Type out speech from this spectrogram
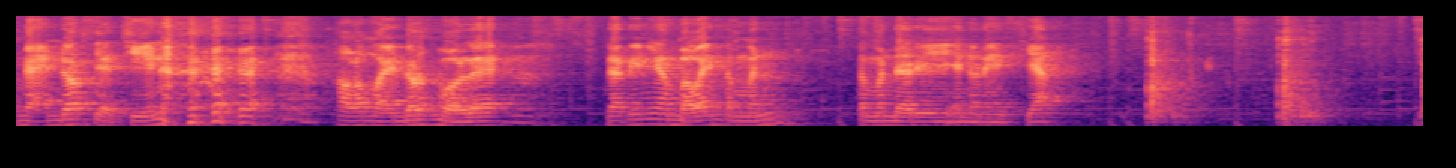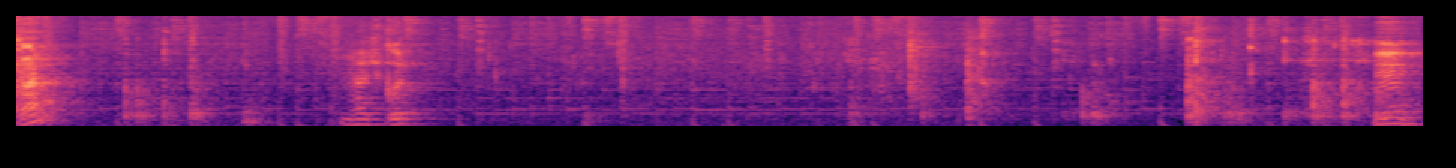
Nggak endorse ya, Cin. Kalau mau endorse boleh. Tapi ini yang bawain temen, temen dari Indonesia. Kan? Ja, ist Hmm.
